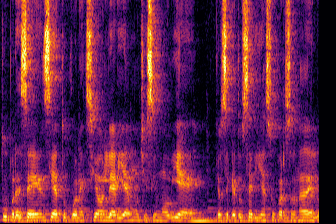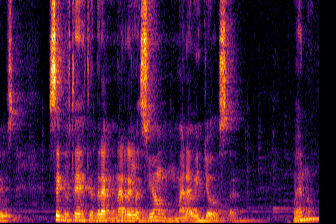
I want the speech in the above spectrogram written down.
tu presencia, tu conexión le haría muchísimo bien. Yo sé que tú serías su persona de luz. Sé que ustedes tendrán una relación maravillosa. Bueno,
